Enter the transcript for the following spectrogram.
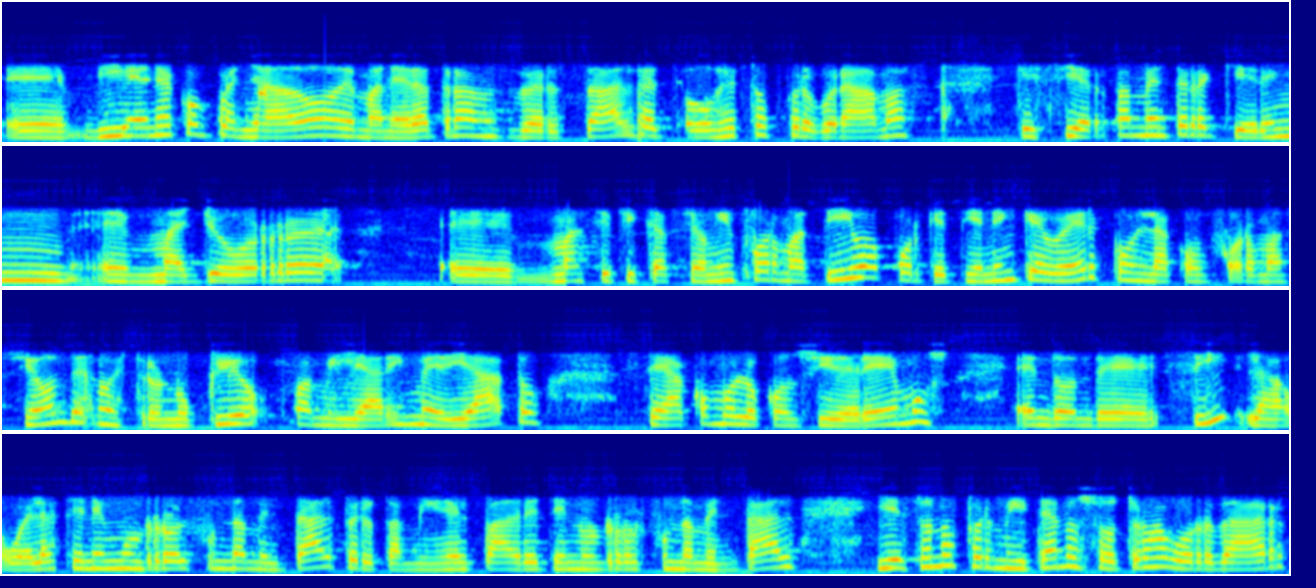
eh, viene acompañado de manera transversal de todos estos programas que ciertamente requieren eh, mayor eh, masificación informativa porque tienen que ver con la conformación de nuestro núcleo familiar inmediato, sea como lo consideremos, en donde sí, las abuelas tienen un rol fundamental, pero también el padre tiene un rol fundamental y eso nos permite a nosotros abordar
